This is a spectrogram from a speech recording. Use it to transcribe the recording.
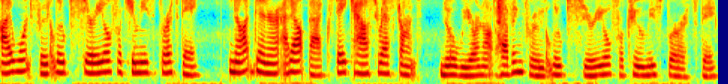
I want Froot Loops cereal for Kumi's birthday. Not dinner at Outback Steakhouse restaurant. No, we are not having Froot Loops cereal for Kumi's birthday.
